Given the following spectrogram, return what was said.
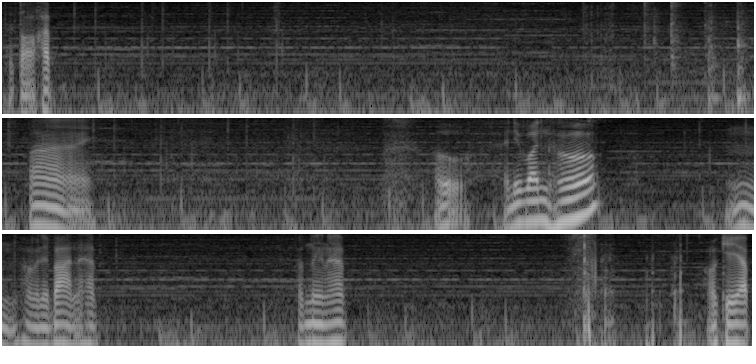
ไปต่อครับไป โอ้อันนี้วันเหรออืมเข้าไปในบ้านนะครับแป๊บนึงนะครับ โอเคครับ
